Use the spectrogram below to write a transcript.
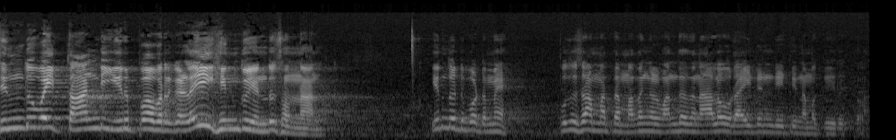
சிந்துவை தாண்டி இருப்பவர்களை ஹிந்து என்று சொன்னான். இருந்துட்டு போட்டோமே. புதுசாக மற்ற மதங்கள் வந்ததுனால ஒரு ஐடென்டிட்டி நமக்கு இருக்கலாம்.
